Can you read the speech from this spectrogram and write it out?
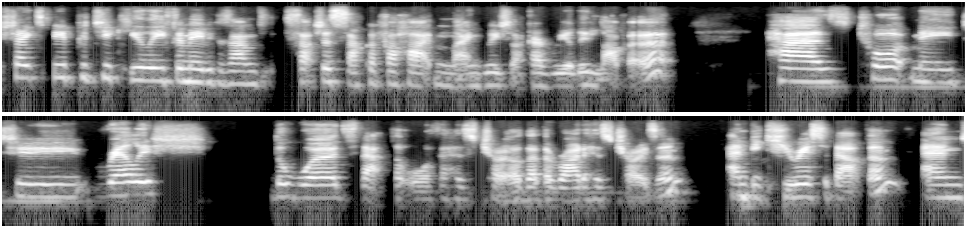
Shakespeare, particularly for me, because I'm such a sucker for heightened language, like I really love it, has taught me to relish the words that the author has chosen or that the writer has chosen and be curious about them and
